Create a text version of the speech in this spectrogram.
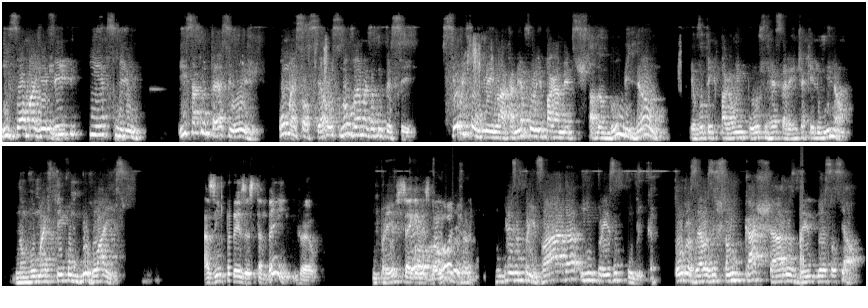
Informa a GFIP, 500 mil. Isso acontece hoje. Como é social, isso não vai mais acontecer. Se eu informei lá que a minha folha de pagamento está dando um milhão, eu vou ter que pagar um imposto referente àquele um milhão. Não vou mais ter como burlar isso. As empresas também, Joel? Empresa, Segue a mesma lógica? Empresa privada e empresa pública. Todas elas estão encaixadas dentro do E-Social.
